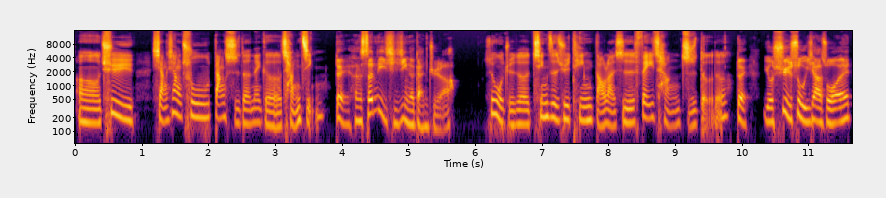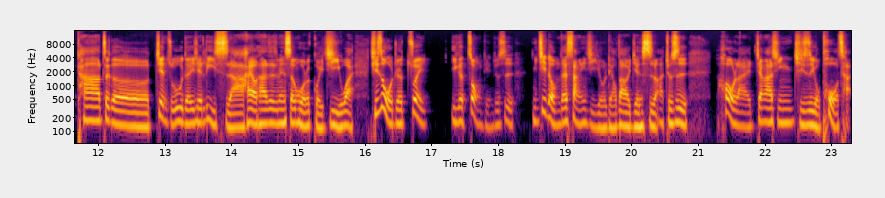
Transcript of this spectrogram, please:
呃，去想象出当时的那个场景，对，很身临其境的感觉啊。所以我觉得亲自去听导览是非常值得的。对，有叙述一下说，哎，他这个建筑物的一些历史啊，还有他在这边生活的轨迹以外，其实我觉得最一个重点就是，你记得我们在上一集有聊到一件事嘛，就是后来江阿兴其实有破产，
